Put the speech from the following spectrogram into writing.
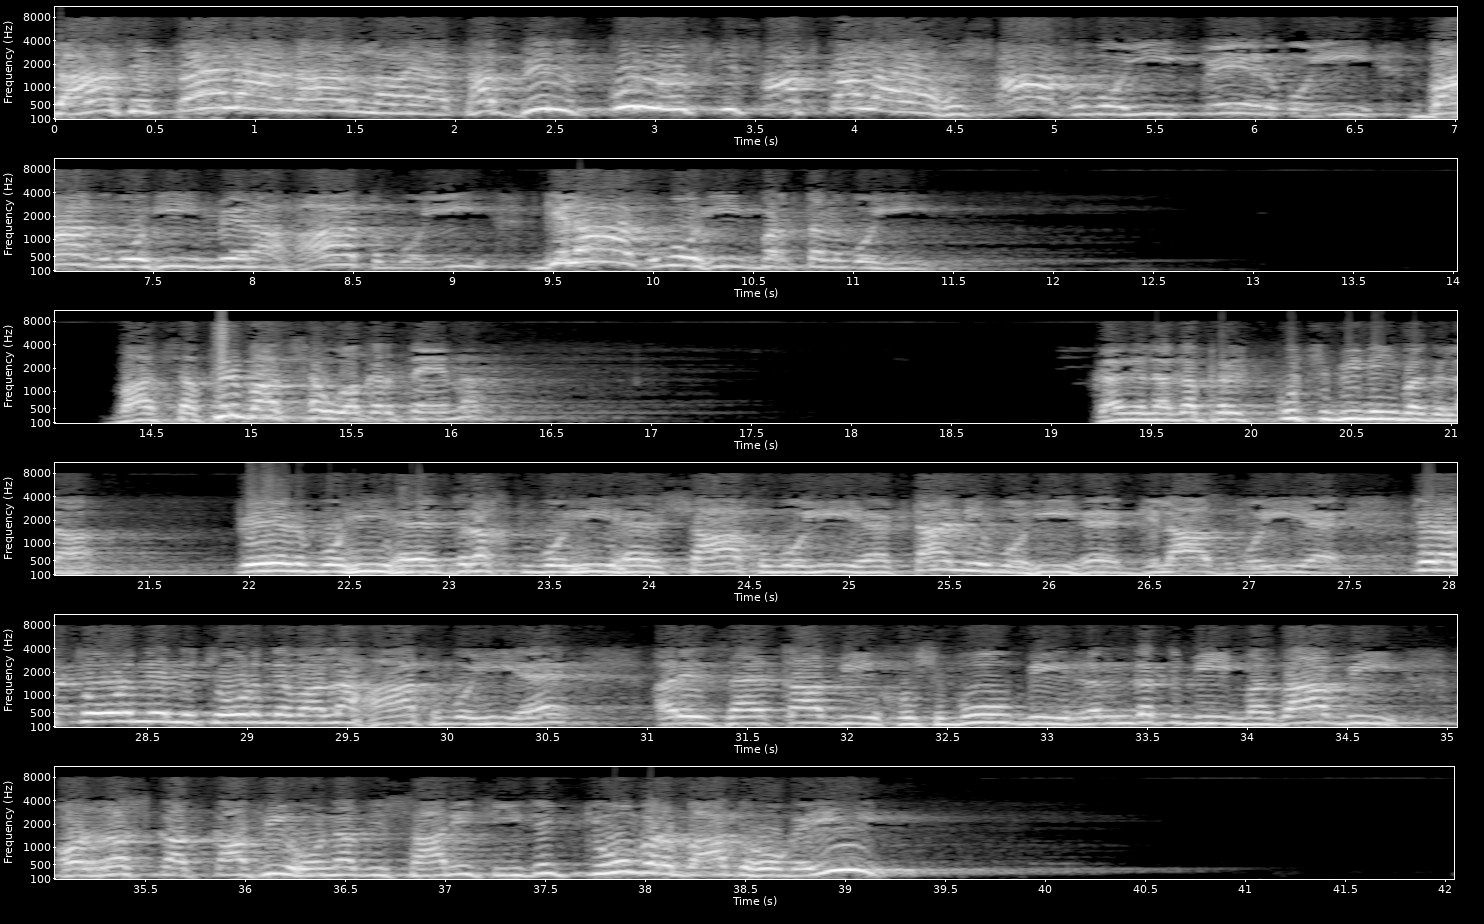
جہاں سے پہلا انار لایا تھا، بالکل اس کی ساتھ کا لایا ہوں۔ شاخ وہی، پیڑ وہی، باغ وہی، میرا ہاتھ وہی، گلاس وہی، برتن وہی۔ بادشاہ پھر بادشاہ ہوا کرتے ہیں نا۔ کہنے لگا پھر کچھ بھی نہیں بدلا۔ پیڑ وہی ہے، درخت وہی ہے، شاخ وہی ہے ٹانی وہی ہے، گلاس وہی ہے۔ تیرا توڑنے نچوڑنے والا ہاتھ وہی ہے۔ ارے ذائقہ بھی، خوشبو بھی، رنگت بھی، مزہ بھی اور رس کا کافی ہونا بھی، ساری چیزیں کیوں برباد ہو گئی؟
